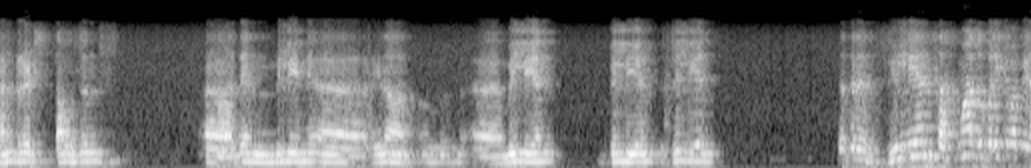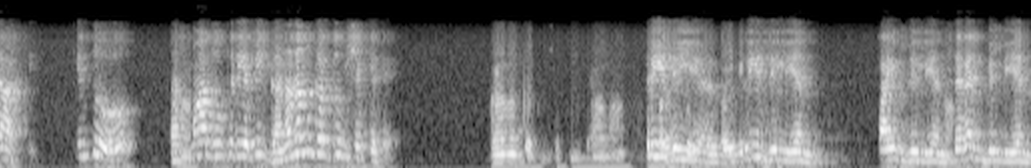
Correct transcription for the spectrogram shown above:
hundreds thousands then million you know million billion zillion तत्र जिलियन्स् अस्मादुपरि किमपि नास्ति। किन्तु तस्मादुपरि अपि गणनं कर्तुं शक्यते। गणनं कर्तुं शक्यते three zillion three zillion five zillion seven billion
